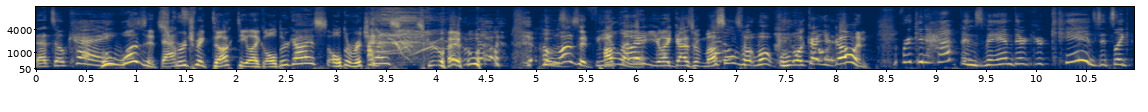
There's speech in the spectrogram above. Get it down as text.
that's okay. Who was it? That's- Scrooge McDuck? Do you like older guys, older rich guys? Scroo- wait, who, who was was it? Popeye? it. You like guys with muscles? What, what, what got you going? freaking happens, man. They're your kids. It's like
